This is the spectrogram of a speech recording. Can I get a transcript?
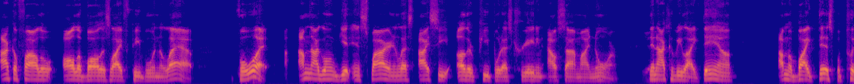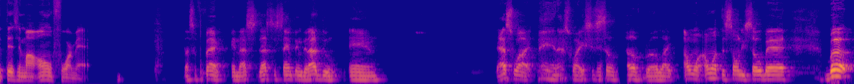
I could follow all the Ballislife people in the lab. For what? I'm not going to get inspired unless I see other people that's creating outside my norm. Yes. Then I could be like, damn, I'm gonna bike this, but put this in my own format. That's a fact, and that's that's the same thing that I do, and that's why, man, that's why it's just so tough, bro. Like I want I want the Sony so bad, but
